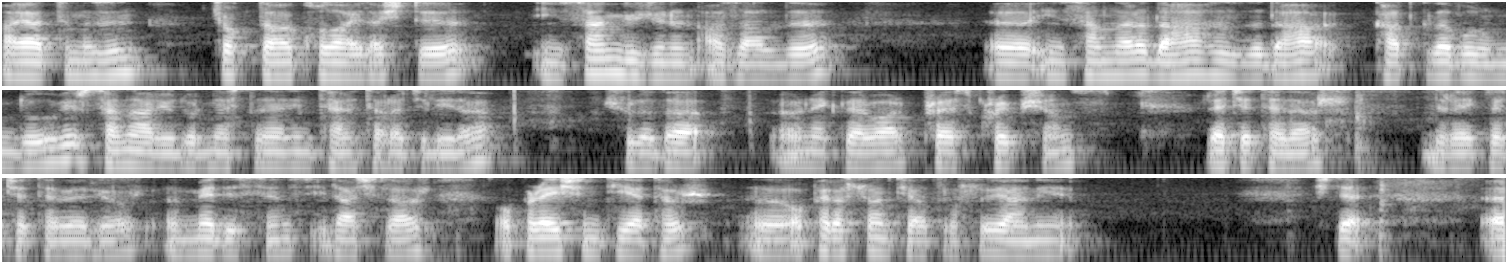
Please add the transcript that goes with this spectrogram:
hayatımızın çok daha kolaylaştığı, insan gücünün azaldığı, e, insanlara daha hızlı, daha katkıda bulunduğu bir senaryodur nesnelerin internet aracılığıyla. Şurada da örnekler var. Prescriptions, reçeteler, direkt reçete veriyor. Medicines, ilaçlar, operation theater, e, operasyon tiyatrosu yani işte e,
